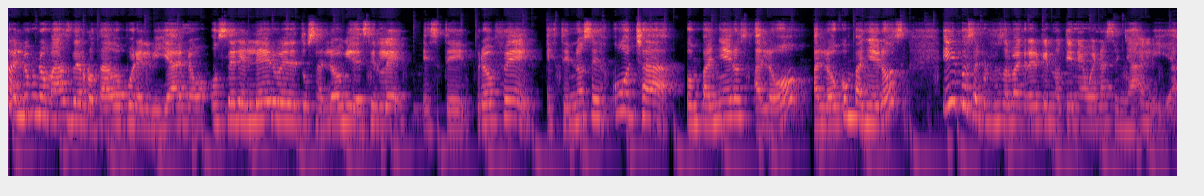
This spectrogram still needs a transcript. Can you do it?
un alumno más derrotado por el villano o ser el héroe de tu salón y decirle, este, profe, este, no se escucha, compañeros, aló, aló, compañeros. Y pues el profesor va a creer que no tiene buena señal y ya.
